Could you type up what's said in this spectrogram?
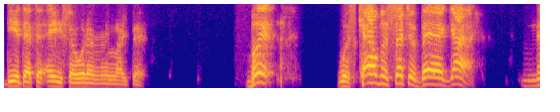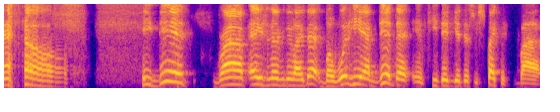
did that to Ace or whatever like that. But was Calvin such a bad guy? No. He did rob Ace and everything like that, but would he have did that if he didn't get disrespected by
